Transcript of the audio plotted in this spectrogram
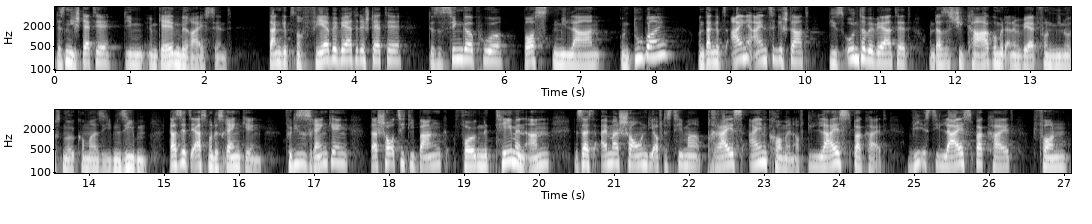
Das sind die Städte, die im, gelben Bereich sind. Dann gibt's noch fair bewertete Städte. Das ist Singapur, Boston, Milan und Dubai. Und dann gibt's eine einzige Stadt, die ist unterbewertet und das ist Chicago mit einem Wert von minus 0,77. Das ist jetzt erstmal das Ranking. Für dieses Ranking, da schaut sich die Bank folgende Themen an. Das heißt, einmal schauen die auf das Thema Preiseinkommen, auf die Leistbarkeit. Wie ist die Leistbarkeit von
